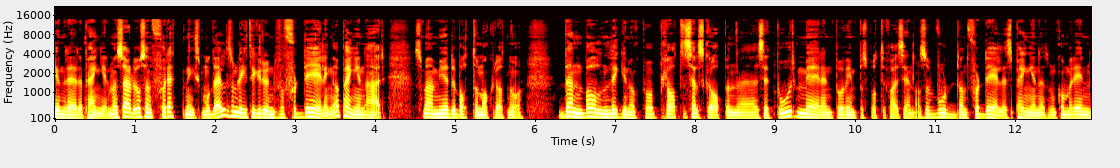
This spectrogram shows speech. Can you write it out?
genererer penger. Men så er det også en forretningsmodell som ligger til grunn for fordeling av pengene her, som er mye debatt om akkurat nå. Den ballen ligger nok på plateselskapene sitt bord, mer enn på Vimp og Spotify sin. Altså hvordan fordeles pengene som kommer inn,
